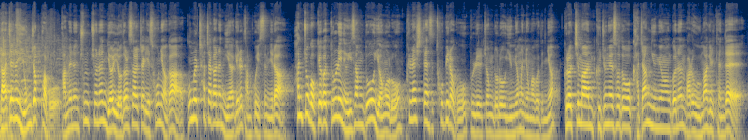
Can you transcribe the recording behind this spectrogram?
낮에는 용접하고 밤에는 춤추는 18살짜리 소녀가 꿈을 찾아가는 이야기를 담고 있습니다. 한쪽 어깨가 뚫린 의상도 영어로 플래시 댄스 톱이라고 불릴 정도로 유명한 영화거든요. 그렇지만 그 중에서도 가장 유명한 거는 바로 음악일 텐데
